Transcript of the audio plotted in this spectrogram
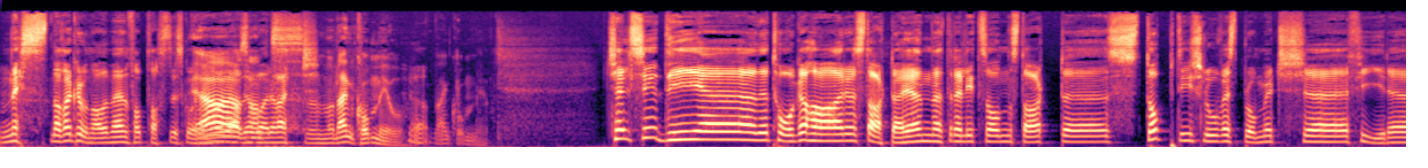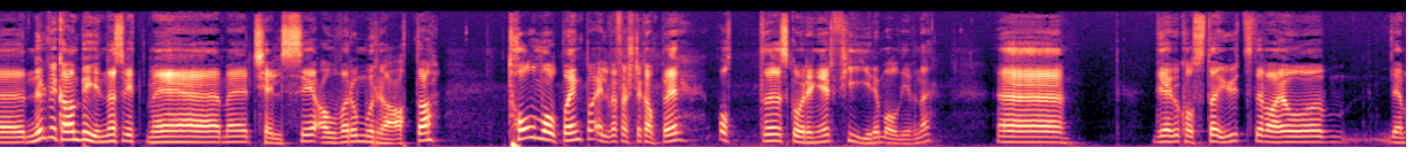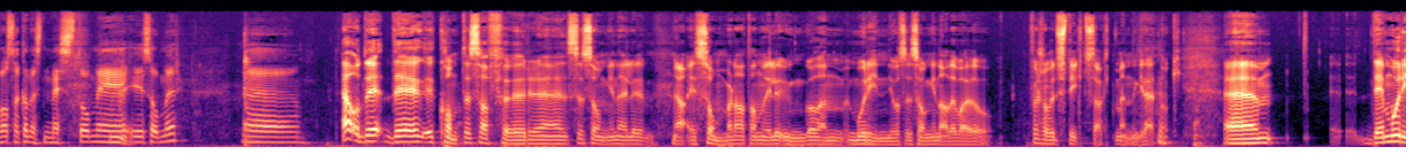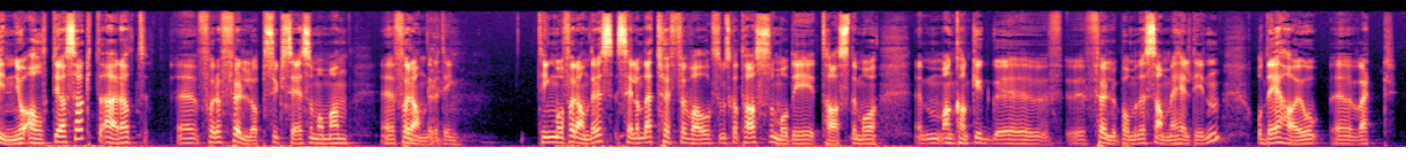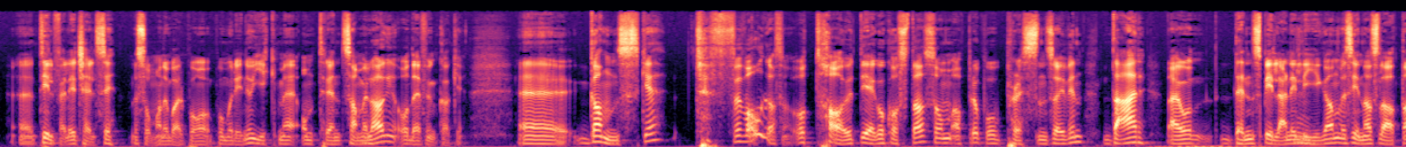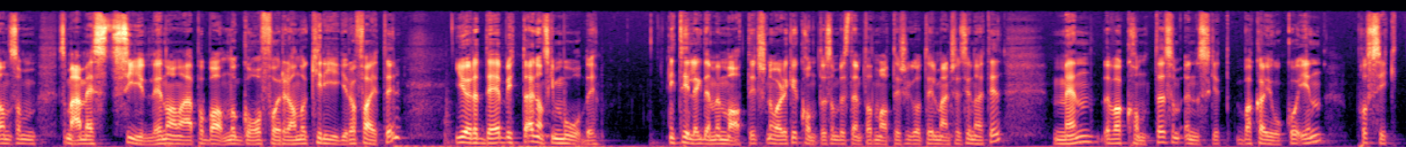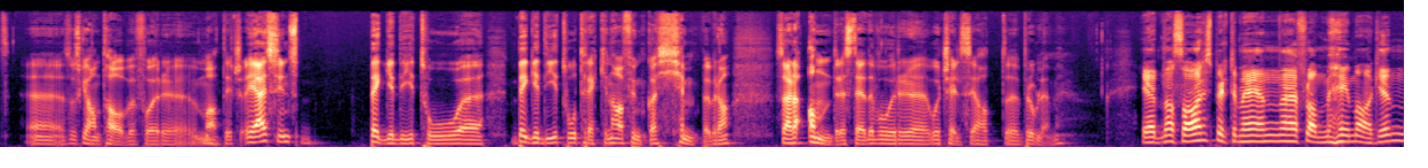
Nesten at han krona det med en fantastisk skåring. Ja, sant. Og den kommer jo. Ja. Den kommer jo. Chelsea, de, eh, det toget har starta igjen etter en litt sånn start-stopp. De slo West Bromwich 4-0. Eh, Vi kan begynne så vidt med, med Chelsea. Alvaro Morata. Tolv målpoeng på elleve første kamper. Åtte skåringer, fire målgivende. Uh, Diego Costa ut. Det var jo det man snakka nesten mest om i, mm. i sommer. Uh, ja, og det, det Conte sa før eh, sesongen, eller ja, i sommer, da, at han ville unngå den Mourinho-sesongen. Det var jo for så vidt stygt sagt, men greit nok. Um, det Mourinho alltid har sagt, er at uh, for å følge opp suksess, så må man uh, forandre ting. Ting må forandres. Selv om det er tøffe valg som skal tas, så må de tas. Må, man kan ikke følge på med det samme hele tiden. Og det har jo vært tilfellet i Chelsea. Det så man jo bare på, på Mourinho. Gikk med omtrent samme lag, og det funka ikke. Eh, ganske tøffe valg, altså. Å ta ut Diego Costa, som apropos presence, Øyvind. Der, det er jo den spilleren i mm. ligaen ved siden av Zlatan som, som, er mest synlig når han er på banen og går foran og kriger og fighter. Gjøre det byttet er ganske modig. I tillegg det med Matic. Nå var det ikke Conte som bestemte at Matic skulle gå til Manchester United, men det var Conte som ønsket Bakayoko inn på sikt eh, så skulle han ta over for eh, Matic. Jeg syns begge de to, eh, begge de to trekkene har funka kjempebra. Så er det andre steder hvor, eh, hvor Chelsea har hatt eh, problemer. Eden Hazar spilte med en flamme i magen.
